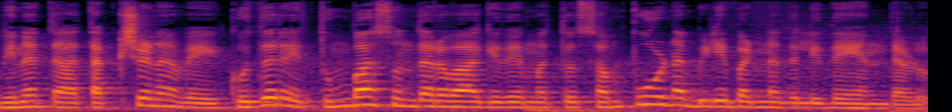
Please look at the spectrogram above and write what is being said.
ವಿನತಾ ತಕ್ಷಣವೇ, ಕುದುರೆ ತುಂಬಾ ಸುಂದರವಾಗಿದೆ ಮತ್ತು ಸಂಪೂರ್ಣ ಬಿಳಿ ಬಣ್ಣದಲ್ಲಿದೆ ಎಂದಳು.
